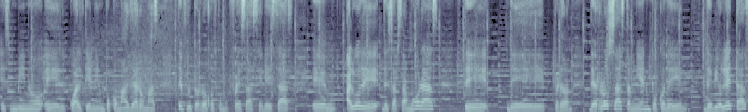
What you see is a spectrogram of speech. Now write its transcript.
es un vino el cual tiene un poco más de aromas de frutos rojos como fresas, cerezas, em, algo de, zarzamoras, de, perdón, de rosas también, un poco de, violetas.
